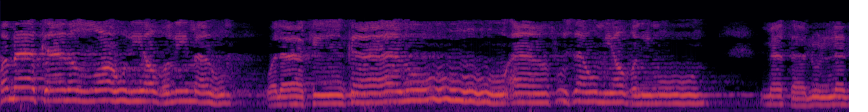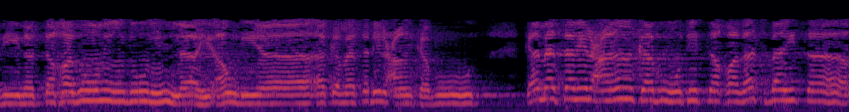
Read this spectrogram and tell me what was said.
وما كان الله ليظلمهم ولكن كانوا أنفسهم يظلمون. مثل الذين اتخذوا من دون الله أولياء كمثل العنكبوت. كمثل العنكبوت اتخذت بيتا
